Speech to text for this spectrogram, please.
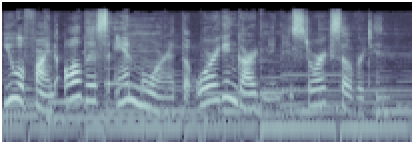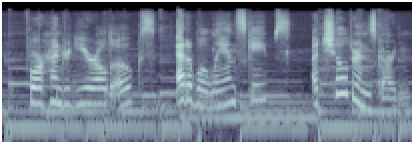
You will find all this and more at the Oregon Garden in historic Silverton. 400 year old oaks, edible landscapes, a children's garden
